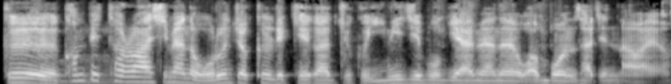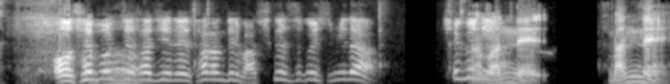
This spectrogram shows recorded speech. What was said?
그 음. 컴퓨터로 하시면 오른쪽 클릭해가지고 이미지 보기 하면은 원본 사진 나와요. 어 세 번째 어. 사진에 사람들이 마스크를 쓰고 있습니다. 아 최근이야. 맞네, 맞네.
